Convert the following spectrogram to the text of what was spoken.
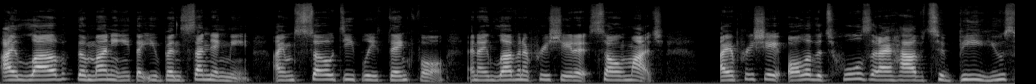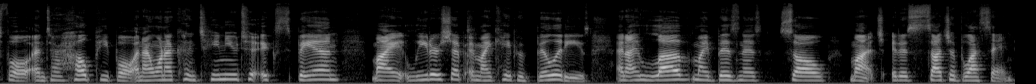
I love the money that you've been sending me. I am so deeply thankful and I love and appreciate it so much. I appreciate all of the tools that I have to be useful and to help people. And I want to continue to expand my leadership and my capabilities. And I love my business so much. It is such a blessing.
